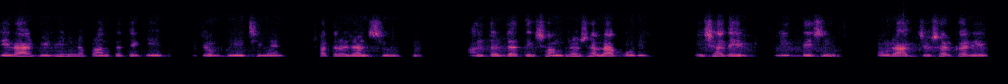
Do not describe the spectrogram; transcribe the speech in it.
জেলার বিভিন্ন প্রান্ত থেকে যোগ দিয়েছিলেন সতেরো জন শিল্পী। আন্তর্জাতিক সংগ্রহশালা পরি- পরিষদের নির্দেশে ও রাজ্য সরকারের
